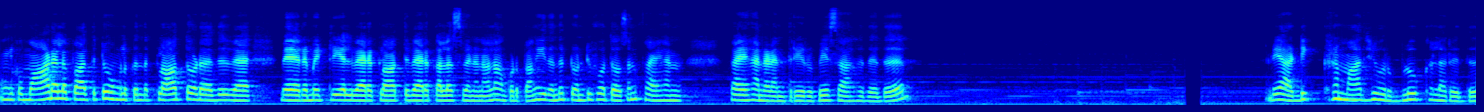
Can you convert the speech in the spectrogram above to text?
உங்களுக்கு மாடலை பார்த்துட்டு உங்களுக்கு இந்த கிளாத்தோட இது வே வேறு மெட்டீரியல் வேறு கிளாத்து வேறு கலர்ஸ் வேணுனாலும் அவங்க கொடுப்பாங்க. இது வந்து twenty four thousand five hun five hundred and three rupees ஆகுது இது. அப்படியே அடிக்கிற மாதிரி ஒரு ப்ளூ கலர் இது.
